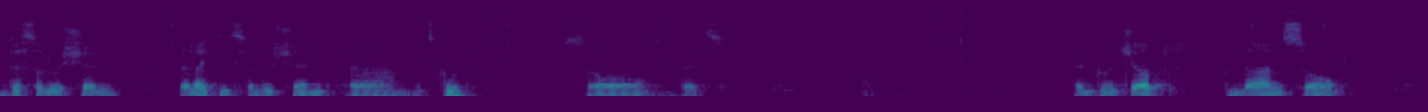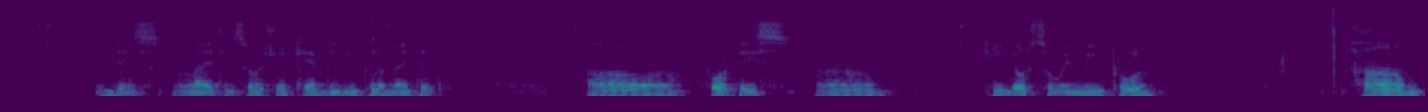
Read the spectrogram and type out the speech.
the solution, the lighting solution, um, it's good. So that's a good job done. So this lighting solution can be implemented uh, for this um, indoor swimming pool. Um,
